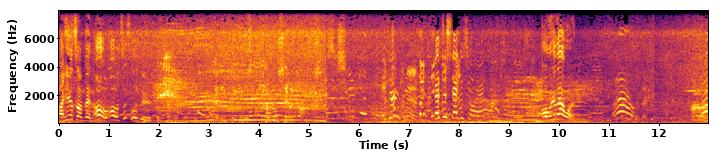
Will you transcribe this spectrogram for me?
I hear something. Oh, oh, it's this little dude. That's a stegosaurus. Oh, look at that one. Oh.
